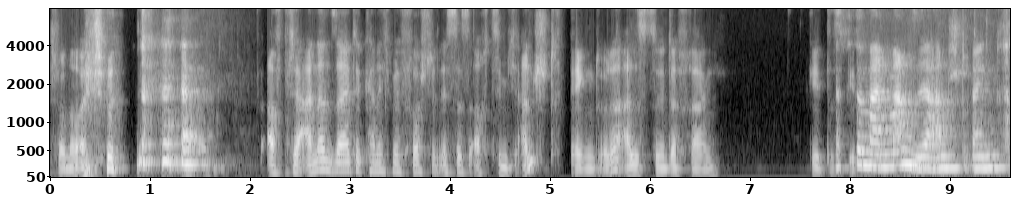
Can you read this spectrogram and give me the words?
von heute. Auf der anderen Seite kann ich mir vorstellen, ist das auch ziemlich anstrengend, oder? Alles zu hinterfragen. Geht das? Das ist geht für meinen Mann sehr anstrengend.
